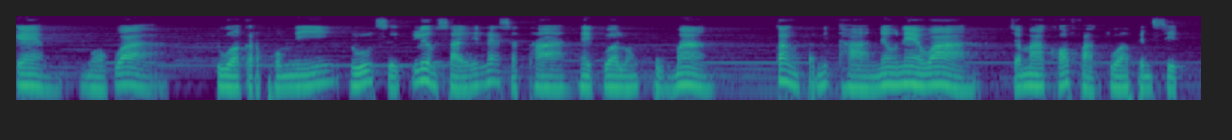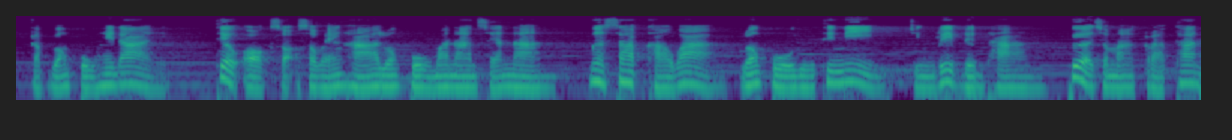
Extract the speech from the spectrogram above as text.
แก้ม บอกว่า ตัวกระผมนี้รู้สึกเลื่อมใสและศรัทธาในตัวหลวงปู่มาก ตั้งปณิธานแน่วแน่ว่า จะมาขอฝากตัวเป็นศิษย์กับหลวงปู่ให้ได้ เที่ยวออกเสาะแสวงหาหลวงปู่มานานแสนนาน เมื่อทราบข่าวว่าหลวงปู่อยู่ที่นี่จึงรีบเดินทาง เพื่อจะมากราบท่าน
